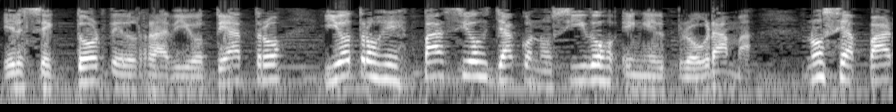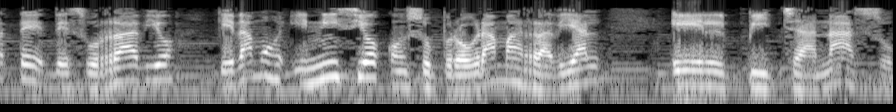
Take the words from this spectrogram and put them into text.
el sector del radioteatro y otros espacios ya conocidos en el programa. No se aparte de su radio que damos inicio con su programa radial El Pichanazo.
